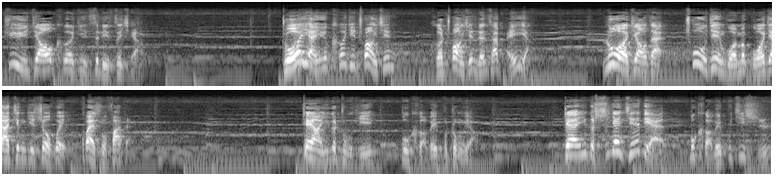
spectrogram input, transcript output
聚焦科技自立自强，着眼于科技创新和创新人才培养，落脚在促进我们国家经济社会快速发展这样一个主题。不可谓不重要，这样一个时间节点不可谓不及时，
